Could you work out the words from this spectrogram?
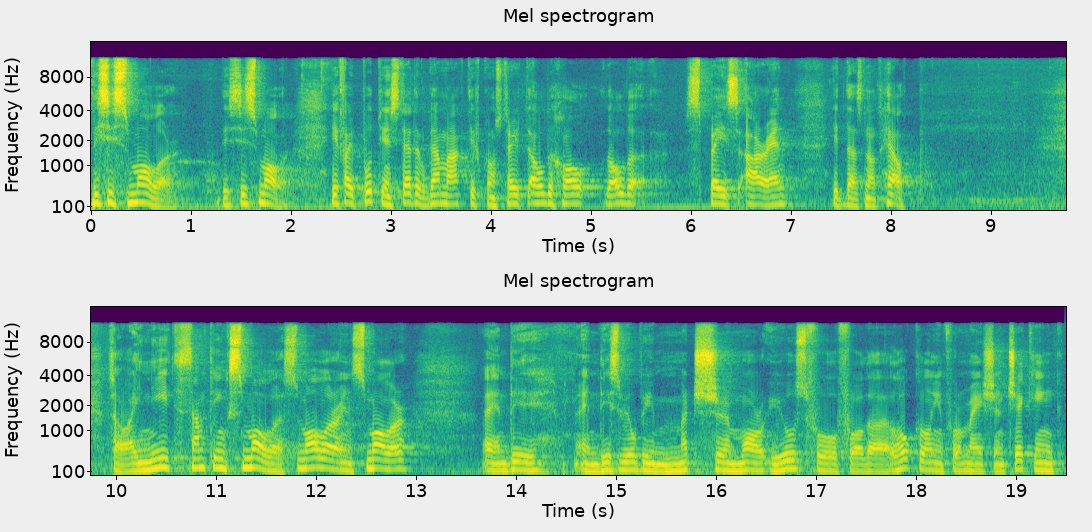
this is smaller. This is smaller. If I put instead of gamma active constraint all the whole, all the space Rn, it does not help. So I need something smaller, smaller and smaller, and the and this will be much uh, more useful for the local information checking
